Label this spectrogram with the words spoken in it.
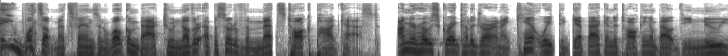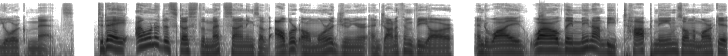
Hey, what's up, Mets fans, and welcome back to another episode of the Mets Talk podcast. I'm your host, Greg Cuttajar, and I can't wait to get back into talking about the New York Mets. Today, I want to discuss the Mets signings of Albert Almora Jr. and Jonathan Villar, and why, while they may not be top names on the market,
